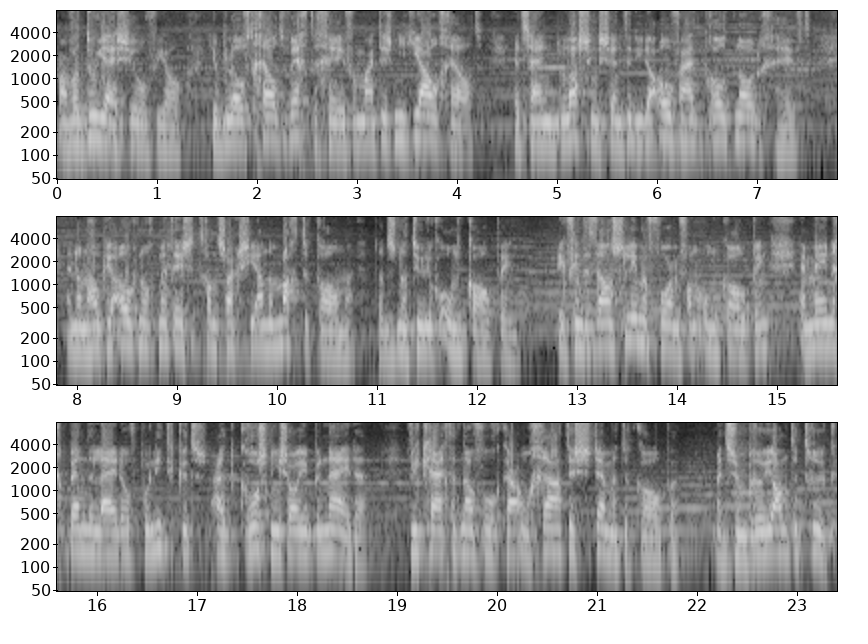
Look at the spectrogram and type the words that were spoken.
Maar wat doe jij, Silvio? Je belooft geld weg te geven, maar het is niet jouw geld. Het zijn belastingcenten die de overheid brood nodig heeft. En dan hoop je ook nog met deze transactie aan de macht te komen. Dat is natuurlijk omkoping. Ik vind het wel een slimme vorm van omkoping... en menig bendeleider of politicus uit Grosny zou je benijden. Wie krijgt het nou voor elkaar om gratis stemmen te kopen? Het is een briljante truc.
